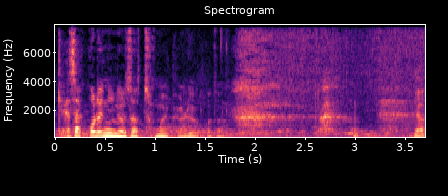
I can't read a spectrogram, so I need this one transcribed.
깨작거리는 여자 정말 별로였거든. 야,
